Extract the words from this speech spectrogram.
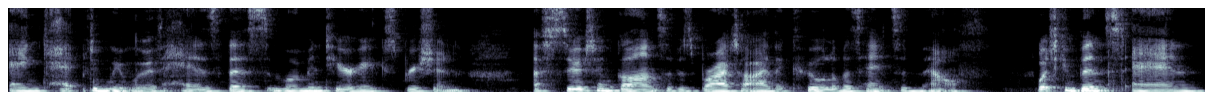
And Captain Wentworth has this momentary expression, a certain glance of his bright eye, the curl of his handsome mouth, which convinced Anne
